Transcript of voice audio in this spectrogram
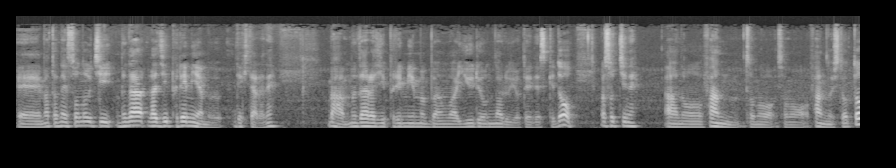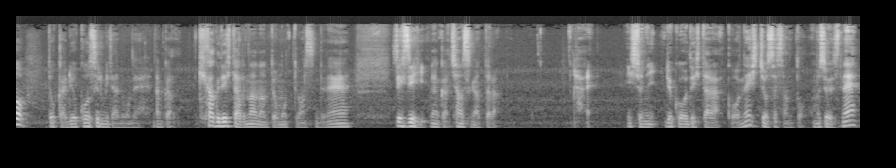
えー、またねそのうち無駄ラジプレミアムできたらね。まあ無駄ラジプレミアム版は有料になる予定ですけど、まあ、そっちね。あのファンそのそのファンの人とどっか旅行するみたいなのもねなんか企画できたらななんて思ってますんでね。ぜひぜひなんかチャンスがあったらはい。一緒に旅行できたらこうね視聴者さんと。面白いですね。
